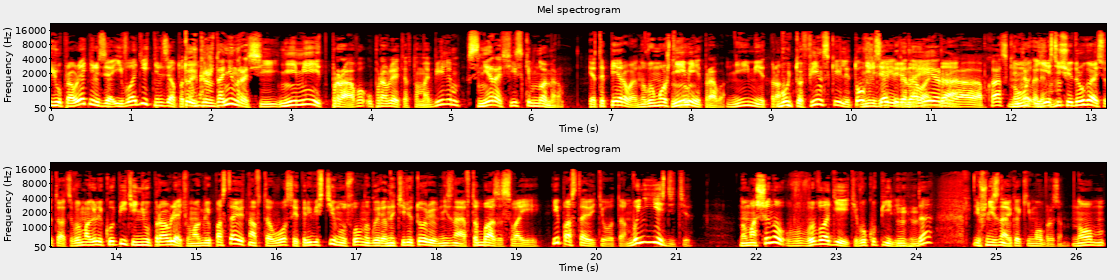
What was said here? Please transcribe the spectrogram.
и управлять нельзя, и владеть нельзя. Потому... То есть гражданин России не имеет права управлять автомобилем с нероссийским номером. Это первое, но вы можете... Не имеет права. Не имеет права. Будь то финский, литовский, Нельзя передавать, ДНР, да. абхазский Но и так далее. есть еще и другая ситуация. Вы могли купить и не управлять. Вы могли поставить на автовоз и привезти, ну, условно говоря, на территорию, не знаю, автобазы своей и поставить его там. Вы не ездите. Но машину вы владеете, вы купили ее, uh-huh. да? И уж не знаю, каким образом. Но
